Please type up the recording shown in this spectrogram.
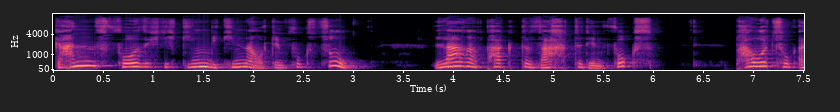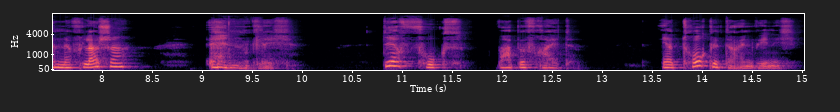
Ganz vorsichtig gingen die Kinder auf den Fuchs zu. Lara packte sachte den Fuchs. Paul zog an der Flasche. Endlich. Der Fuchs war befreit. Er torkelte ein wenig.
